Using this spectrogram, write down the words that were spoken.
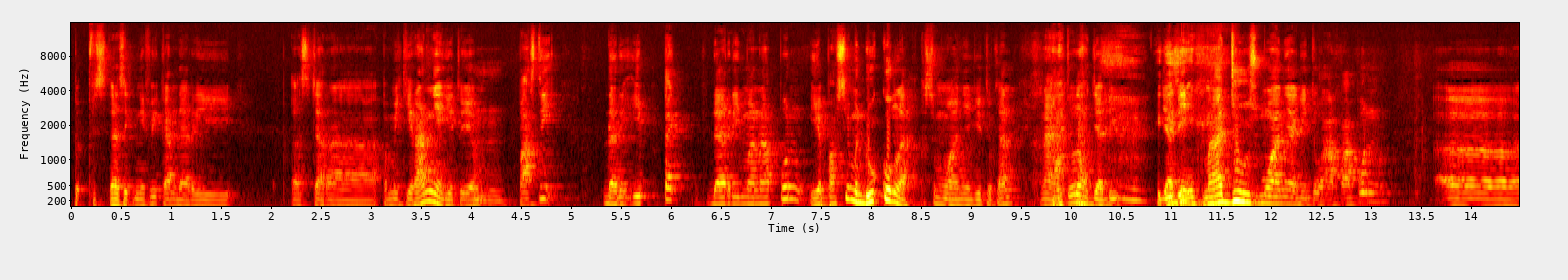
p- signifikan dari eh, secara pemikirannya gitu ya. Pasti dari iptek dari mana pun ya pasti mendukung lah semuanya gitu kan. Nah, itulah jadi jadi maju semuanya gitu. Apa pun eh,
